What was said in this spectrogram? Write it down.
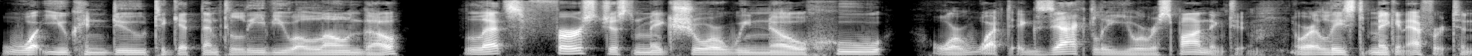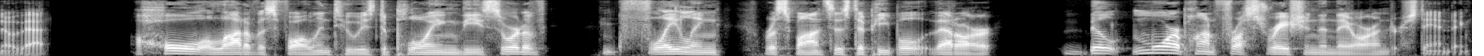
what you can do to get them to leave you alone, though, let's first just make sure we know who or what exactly you are responding to, or at least make an effort to know that. A hole a lot of us fall into is deploying these sort of flailing responses to people that are built more upon frustration than they are understanding.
